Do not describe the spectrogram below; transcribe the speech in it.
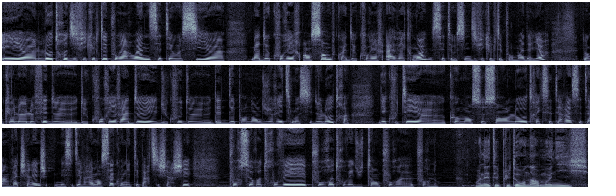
Et euh, l'autre difficulté pour Erwan, c'était aussi euh, bah, de courir ensemble, quoi, de courir avec moi. C'était aussi une difficulté pour moi d'ailleurs. Donc euh, le, fait de, courir à deux et du coup d'être dépendant du rythme aussi de l'autre, d'écouter comment se sent l'autre, etc. C'était un vrai challenge, mais c'était vraiment ça qu'on était parti chercher pour se retrouver, pour retrouver du temps pour, pour nous. On était plutôt en harmonie,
